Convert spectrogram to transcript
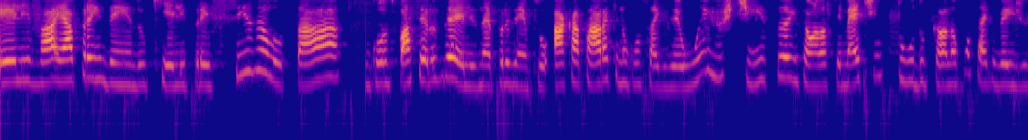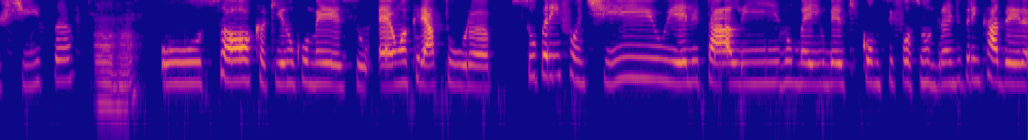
ele vai aprendendo que ele precisa lutar com os parceiros deles, né? Por exemplo, a Katara que não consegue ver uma injustiça, então ela se mete em tudo porque ela não consegue ver injustiça. Uhum. O Sokka, que no começo é uma criatura super infantil e ele tá ali no meio, meio que como se fosse uma grande brincadeira.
